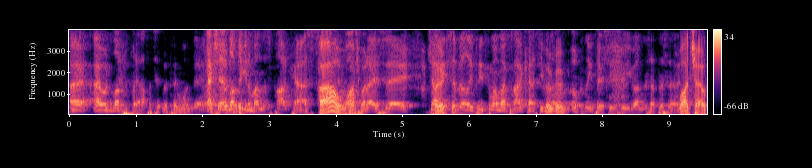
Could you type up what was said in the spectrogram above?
I, I would love to play opposite with him one day. Actually, I would love to get him on this podcast. So Oh. watch what I say. Johnny Okay. Please come on my podcast, even though Okay. I'm openly thirsty for you on this episode. Watch out.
